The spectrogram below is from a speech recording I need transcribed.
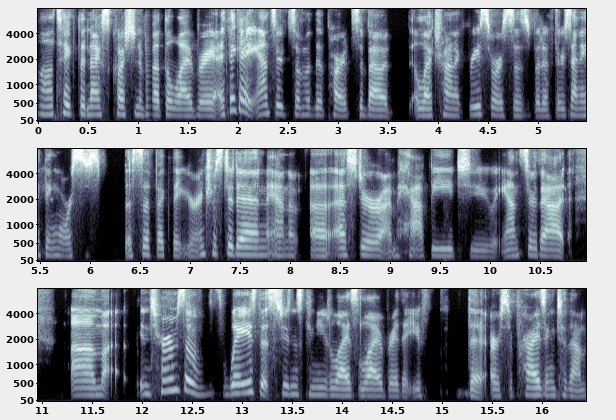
I'll take the next question about the library. I think I answered some of the parts about electronic resources, but if there's anything more specific that you're interested in, and uh, Esther, I'm happy to answer that. Um, in terms of ways that students can utilize the library that you that are surprising to them,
